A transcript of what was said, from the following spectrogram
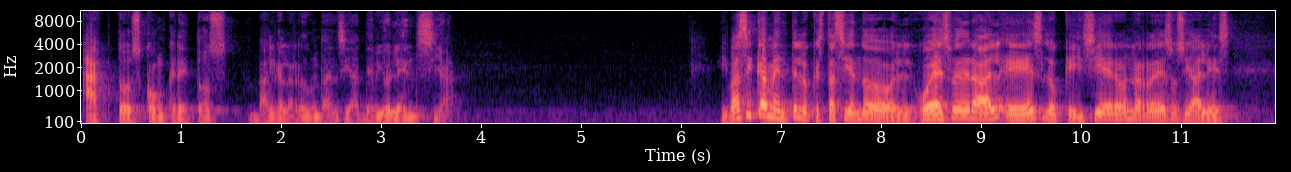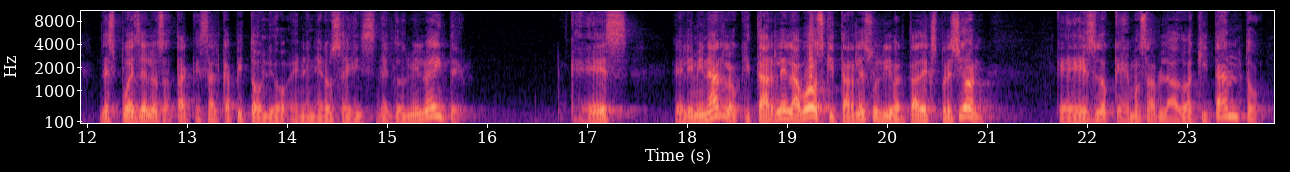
actos concretos, valga la redundancia, de violencia. Y básicamente lo que está haciendo el juez federal es lo que hicieron las redes sociales después de los ataques al Capitolio en enero 6 del 2020, que es eliminarlo, quitarle la voz, quitarle su libertad de expresión, que es lo que hemos hablado aquí tanto.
